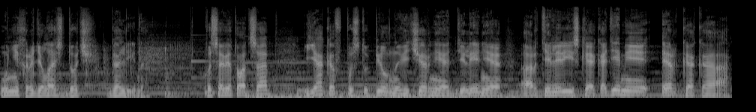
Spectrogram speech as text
у них родилась дочь Галина. По совету отца Яков поступил на вечернее отделение артиллерийской академии РККА.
